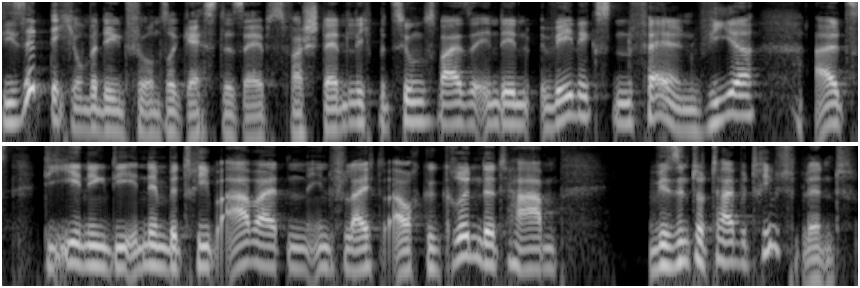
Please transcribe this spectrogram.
die sind nicht unbedingt für unsere Gäste selbstverständlich, beziehungsweise in den wenigsten Fällen. Wir als diejenigen, die in dem Betrieb arbeiten, ihn vielleicht auch gegründet haben, wir sind total betriebsblind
